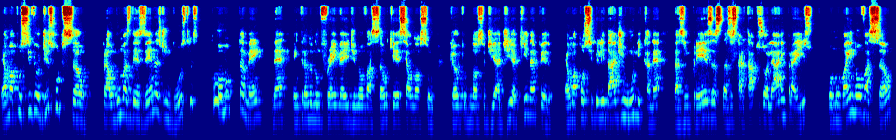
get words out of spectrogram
é uma possível disrupção para algumas dezenas de indústrias, como também, né, entrando num frame aí de inovação, que esse é o nosso campo do nosso dia a dia aqui, né, Pedro? É uma possibilidade única, né, das empresas, das startups olharem para isso como uma inovação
